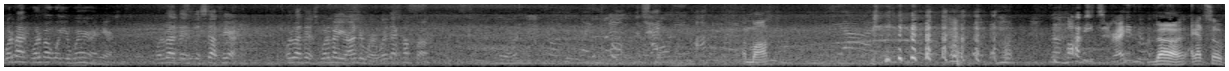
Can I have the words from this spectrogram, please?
What about what about what you're wearing right here? What about this, this stuff here? What about this? What about your underwear? Where did that come from? A moth. Yeah. The moth eats it, right? No, I got soap.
